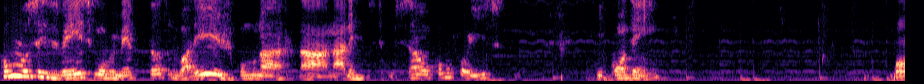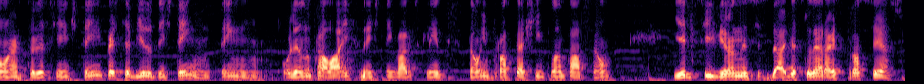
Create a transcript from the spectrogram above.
Como vocês veem esse movimento, tanto no varejo como na, na, na área de distribuição? Como foi isso? Me contem aí. Bom, Arthur, assim, a gente tem percebido, a gente tem, tem olhando para a Life, né, a gente tem vários clientes que estão em processo de implantação e eles se viram a necessidade de acelerar esse processo.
